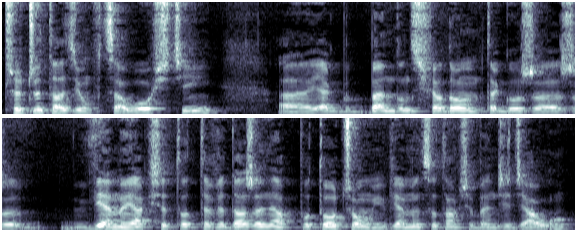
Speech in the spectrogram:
przeczytać ją w całości, jakby będąc świadomym tego, że, że wiemy, jak się to te wydarzenia potoczą i wiemy, co tam się będzie działo.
